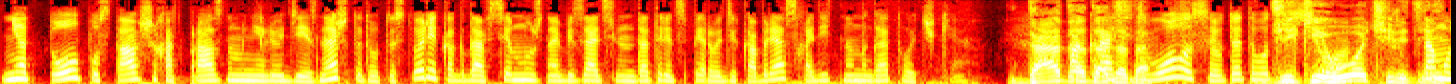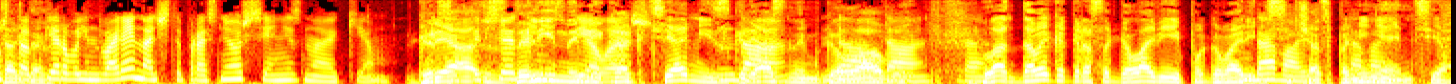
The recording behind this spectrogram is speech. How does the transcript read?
Нет толп уставших от празднования людей. Знаешь, что это вот история, когда всем нужно обязательно до 31 декабря сходить на ноготочки. Да, да, да, да, да. волосы, вот это вот Дикие всё. очереди Потому что далее. 1 января, иначе ты проснешься, я не знаю кем. Гря... С длинными когтями и с Да, грязным да, головой. да, да. Ладно, давай как раз о голове и поговорим Давай, сейчас, давай. поменяем тему.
